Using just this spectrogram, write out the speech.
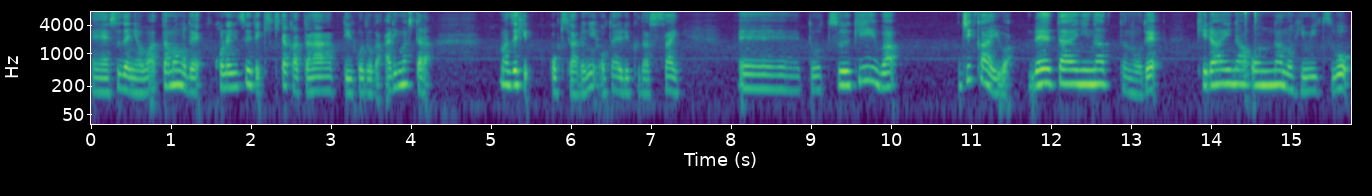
すで、ー、に終わったものでこれについて聞きたかったなっていうことがありましたら、まあ、是非お気軽にお便りください。えーと、次は次回は霊体になったので嫌いな女の秘密を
